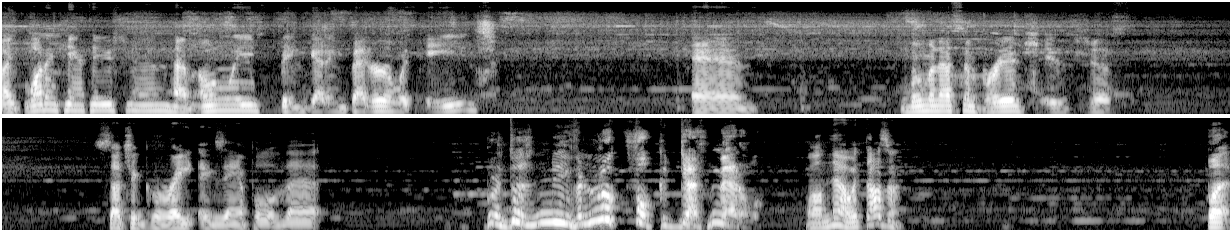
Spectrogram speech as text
Like Blood Incantation have only been getting better with age. And Luminescent Bridge is just such a great example of that. But it doesn't even look fucking death metal. Well, no, it doesn't. But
